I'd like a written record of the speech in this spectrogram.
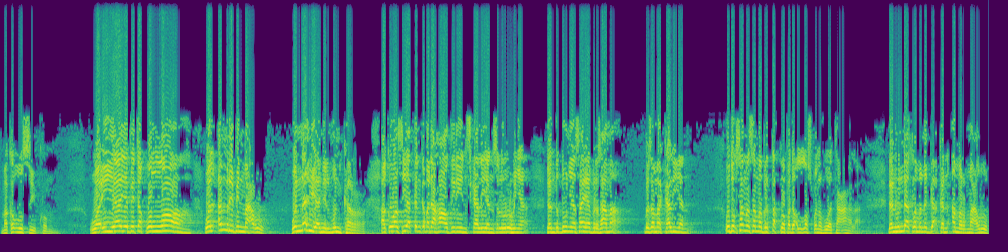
Maka usikum wa iyaya bitaqwallah wal amri bin ma'ruf wan nahyi anil munkar. Aku wasiatkan kepada hadirin sekalian seluruhnya dan tentunya saya bersama bersama kalian untuk sama-sama bertakwa pada Allah Subhanahu wa taala dan hendaklah menegakkan amar ma'ruf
